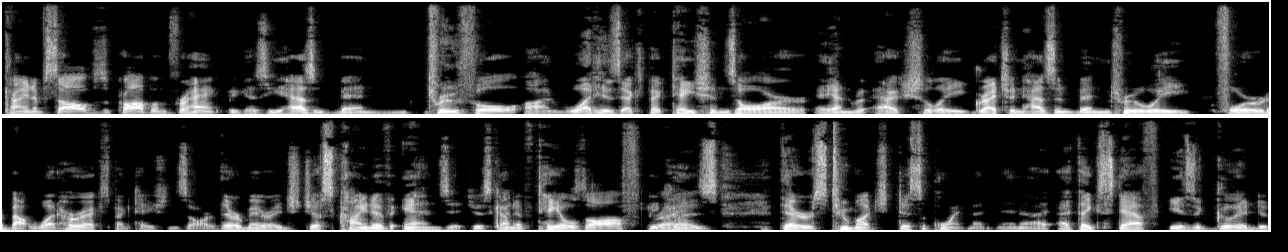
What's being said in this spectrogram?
kind of solves the problem for Hank because he hasn't been truthful on what his expectations are, and actually Gretchen hasn't been truly forward about what her expectations are. Their marriage just kind of ends. It just kind of tails off Right. because there's too much disappointment. And I, I think Steph is a good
